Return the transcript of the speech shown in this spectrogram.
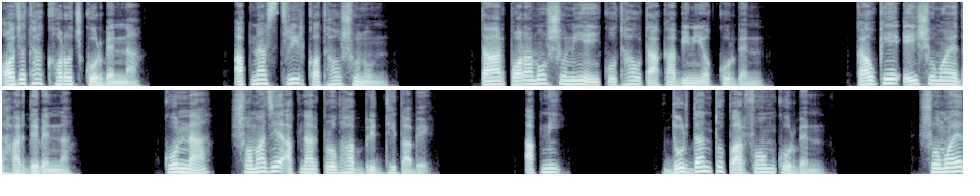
অযথা খরচ করবেন না। আপনার স্ত্রীর কথাও শুনুন। তার পরামর্শ নিয়েই কোথাও টাকা বিনিয়োগ করবেন। কাউকে এই সময়ে ধার দেবেন না। কন্যা, সমাজে আপনার প্রভাব বৃদ্ধি পাবে। আপনি দুর্দান্ত পারফর্ম করবেন। সময়ের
